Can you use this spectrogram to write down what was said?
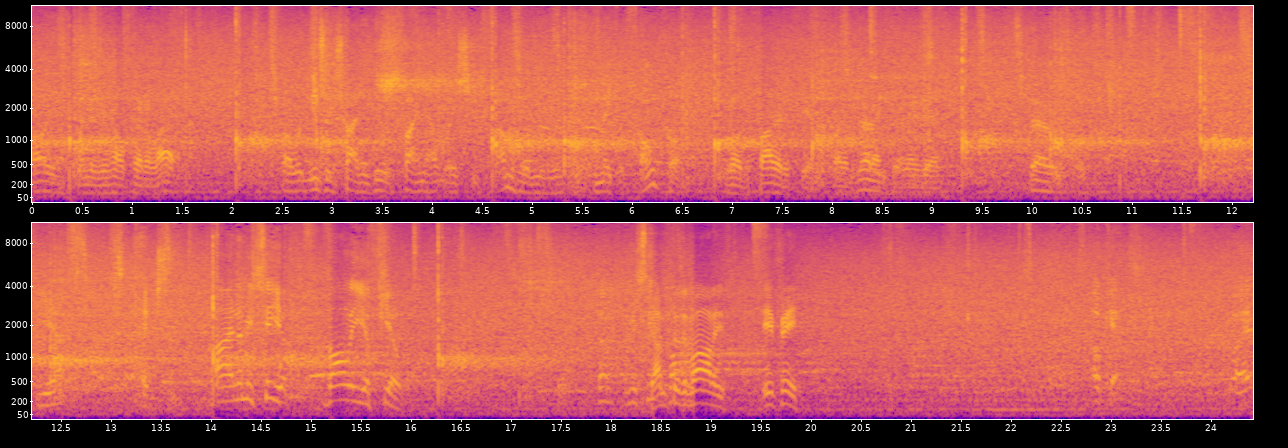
Oh, yeah. going to help her a lot. Well, what you should try to do is find out where she's from, Julio, and make a phone call. Well, the father is here. The father is right there. Very good. Yeah. Excellent. All right, let me see you volley a few. Come, let me see Come to the volley. volleys. Ify. Okay. Go ahead.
